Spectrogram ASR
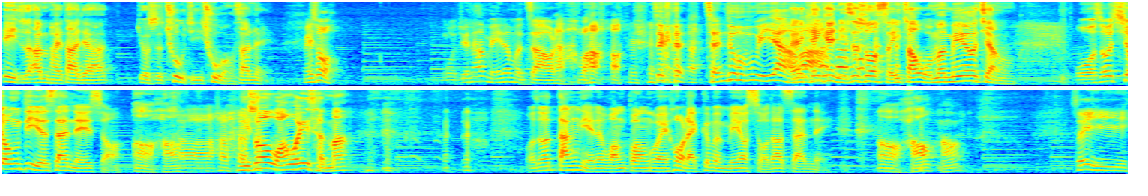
一直安排大家就是触及触往三垒。没错，我觉得他没那么糟了，好不好？这个程度不一样。哎，K K，你是说谁糟？我们没有讲。我说兄弟的三雷手。哦，好。你说王威成吗？我说当年的王光辉，后来根本没有守到三雷。哦，好好。所以。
